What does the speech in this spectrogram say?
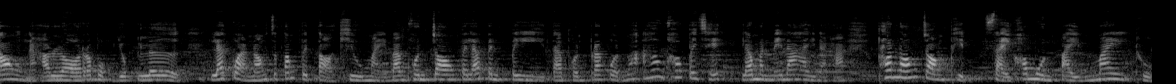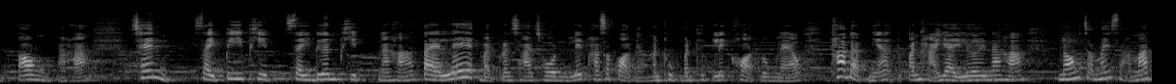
ต้องนะคะรอระบบยกเลิก และกว่าน้องจะต้องไปต่อคิวใหม่ บางคนจองไปแล้วเป็นปี แต่ผลปรากฏว่าอ้าวเข้าไปเช็คแล้วมันไม่ได้นะคะ เพราะน้องจองผิดใส่ข้อมูลไปไม่ถูกต้องนะคะ เช่นใส่ปีผิด ใส่เดือนผิดนะคะ แต่เลขบัตรประชาชนเลขพาสปอร์ตเนี่ยมันถูกบันทึกเลคคอร์ดลงแล้ว ถ้าแบบนี้ปัญหาใหญ่เลยนะคะ น้องจะไม่สามารถ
